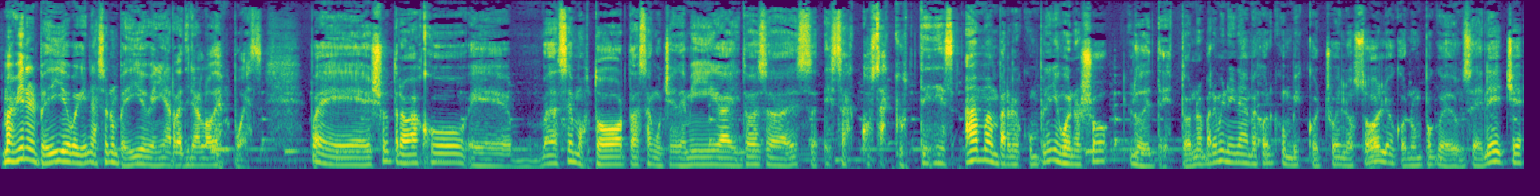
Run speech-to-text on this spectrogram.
Más bien el pedido, porque a hacer un pedido y venía a retirarlo después. Pues yo trabajo, eh, hacemos tortas, sándwiches de miga y todas esas, cosas que ustedes aman para los cumpleaños. Bueno, yo lo detesto. ¿no? Para mí no hay nada mejor que un bizcochuelo solo con un poco de dulce de leche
